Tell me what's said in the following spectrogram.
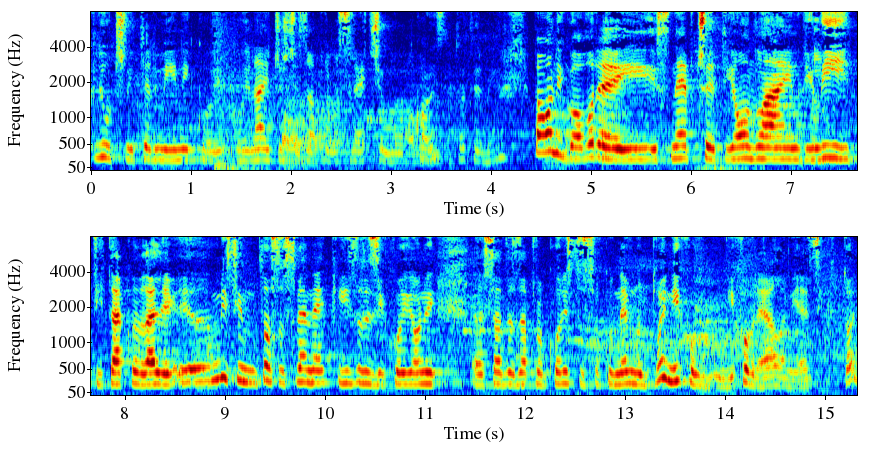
ključni termini koji, koji najčešće zapravo srećemo. Koji su to termini? Pa oni govore i Snapchat i online, delete i tako dalje. E, mislim, to su sve neki izrazi koji oni e, sada zapravo koriste u svakodnevnom. To je njihov, njihov realan jezik. To je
